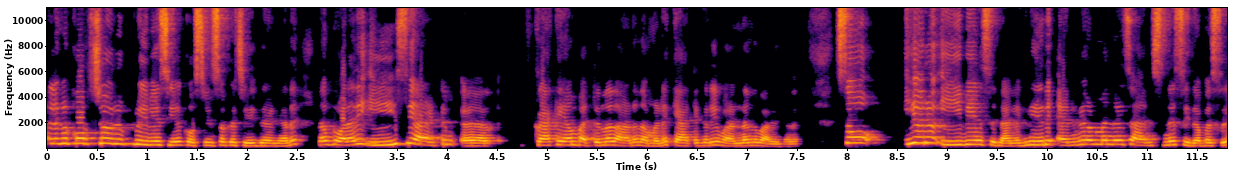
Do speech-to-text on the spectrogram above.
അല്ലെങ്കിൽ കുറച്ചൊരു പ്രീവിയസ് ഇയർ ക്വസ്റ്റ്യൻസ് ഒക്കെ ചെയ്ത് കഴിഞ്ഞാൽ നമുക്ക് വളരെ ഈസി ആയിട്ട് ക്രാക്ക് ചെയ്യാൻ പറ്റുന്നതാണ് നമ്മുടെ കാറ്റഗറി വൺ എന്ന് പറയുന്നത്. സോ ഈ ഒരു ഇ വി എസിന്റെ അല്ലെങ്കിൽ ഈ ഒരു എൻവയോൺമെന്റൽ സയൻസിന്റെ സിലബസ്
